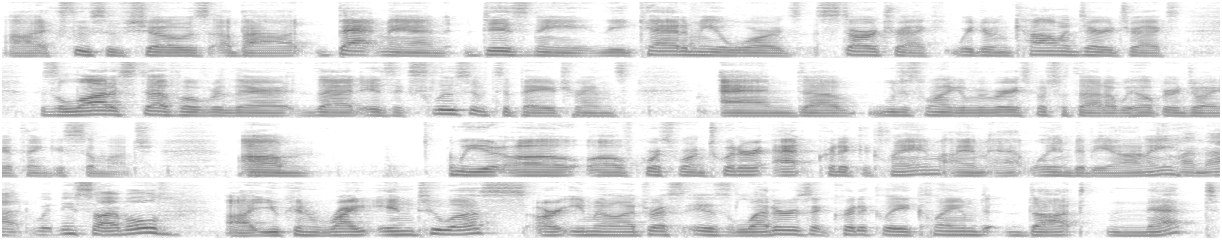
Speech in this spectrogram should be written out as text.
Uh, exclusive shows about Batman, Disney, the Academy Awards, Star Trek. We're doing commentary tracks. There's a lot of stuff over there that is exclusive to patrons, and uh, we just want to give a very special shout out. We hope you're enjoying it. Thank you so much. Um, we, uh, of course, we're on Twitter at Critic Acclaim. I am at William Bibbiani. I'm at Whitney Seibold. Uh, you can write into us. Our email address is letters at criticallyacclaimed.net.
